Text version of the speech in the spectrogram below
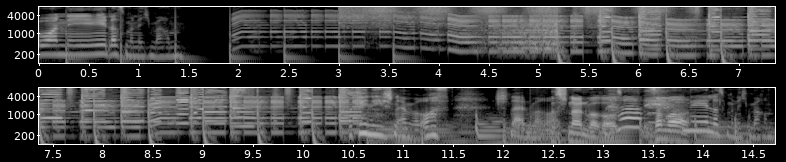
Boah, nee, lass mal nicht machen. Okay, nee, schneiden wir raus. Schneiden wir raus. Das schneiden wir raus. Sag mal. Nee, lass mal nicht machen.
